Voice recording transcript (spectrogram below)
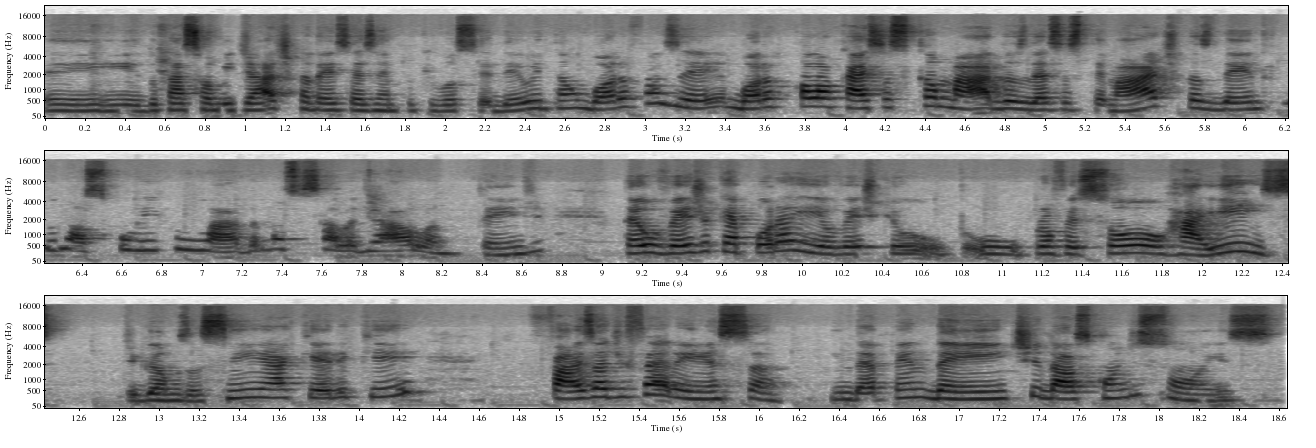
em educação midiática, né? Exemplo que você deu. Então, bora fazer, bora colocar essas camadas dessas temáticas dentro do nosso currículo lá da nossa sala de aula, entende? Então, eu vejo que é por aí, eu vejo que o, o professor raiz, digamos assim, é aquele que faz a diferença, independente das condições,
